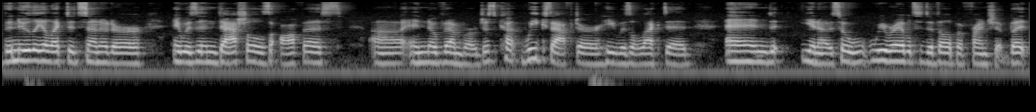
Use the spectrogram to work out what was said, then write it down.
the newly elected senator. It was in Daschle's office uh, in November, just weeks after he was elected. And, you know, so we were able to develop a friendship. But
